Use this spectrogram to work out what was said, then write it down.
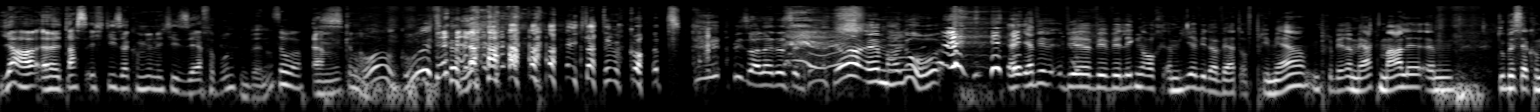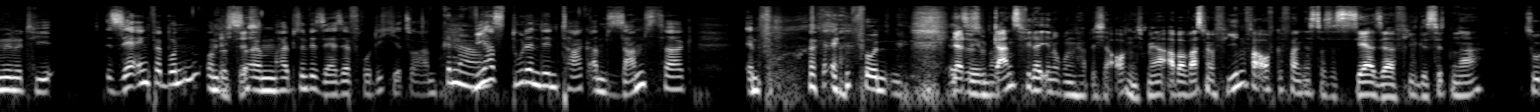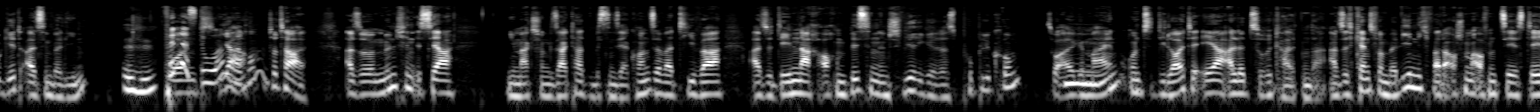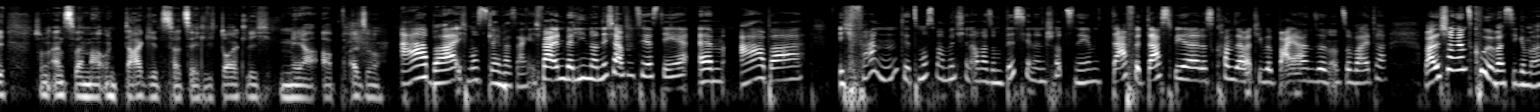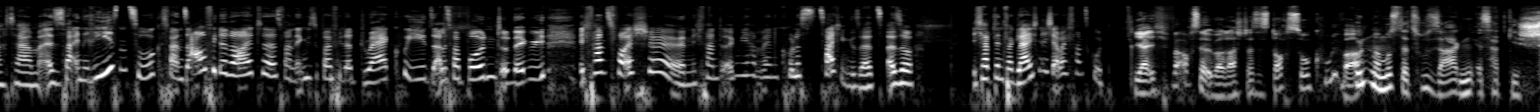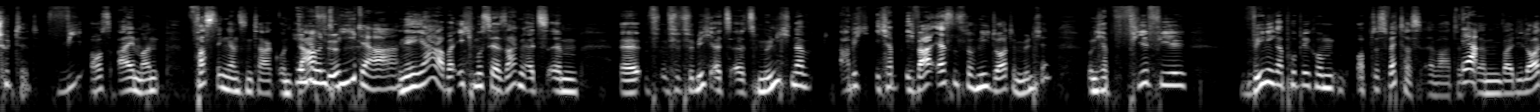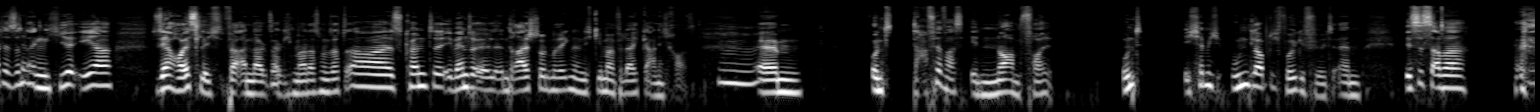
Ja, äh, dass ich dieser Community sehr verbunden bin. so. Ähm, genau. Oh, gut. ich dachte, oh Gott, wie soll er das denn? Ja, ähm, hallo. äh, ja, wir, wir, wir, wir legen auch ähm, hier wieder Wert auf primär, primäre Merkmale. Ähm, du bist der Community sehr eng verbunden und Richtig. deshalb sind wir sehr, sehr froh, dich hier zu haben. Genau. Wie hast du denn den Tag am Samstag empf empfunden? Ja, also so ganz viele Erinnerungen habe ich ja auch nicht mehr. Aber was mir auf jeden Fall aufgefallen ist, dass es sehr, sehr viel gesittener zugeht als in Berlin. Mhm. Findest Und du? Ja, Warum? total. Also München ist ja, wie Max schon gesagt hat, ein bisschen sehr konservativer, also demnach auch ein bisschen ein schwierigeres Publikum, so allgemein. Mhm. Und die Leute eher alle zurückhaltender. Also ich kenne es von Berlin, ich war da auch schon mal auf dem CSD, schon ein, zwei Mal und da geht's tatsächlich deutlich mehr ab. Also Aber ich muss gleich was sagen. Ich war in Berlin noch nicht auf dem CSD, ähm, aber ich fand, jetzt muss man München auch mal so ein bisschen in Schutz nehmen, dafür, dass wir das konservative Bayern sind und so weiter, war das schon ganz cool, was sie gemacht haben. Also es war ein Riesenzug, es waren sau viele Leute, es waren irgendwie super viele Drag Queens, alles war bunt und irgendwie, ich fand's voll schön. Ich fand, irgendwie haben wir ein cooles Zeichen gesetzt. Also ich habe den Vergleich nicht, aber ich fand's gut. ja, ich war auch sehr überrascht, dass es doch so cool war. Und man muss dazu sagen, es hat geschüttet, wie aus Eimern, fast den ganzen Tag. Und Hin und dafür, wieder. Naja, aber ich muss ja sagen, als ähm, äh, für, mich als als Münchner habe ich ich habe ich war erstens noch nie dort in München und ich habe viel viel weniger Publikum ob des Wetters erwartet, Ja. ähm, weil die Leute sind Stimmt. eigentlich hier eher sehr häuslich veranlagt, sag ich mal, dass man sagt, ah, es könnte eventuell in drei Stunden regnen, ich gehe mal vielleicht gar nicht raus. Mhm. Ähm, und dafür war es enorm voll und ich habe mich unglaublich wohl gefühlt. Ähm, ist es aber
